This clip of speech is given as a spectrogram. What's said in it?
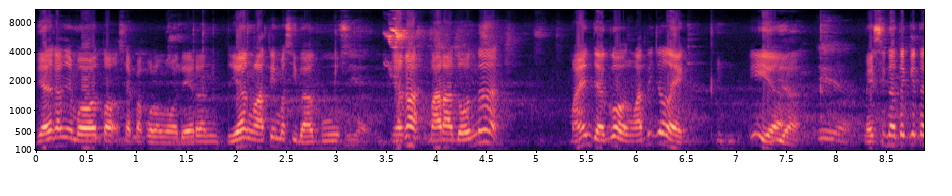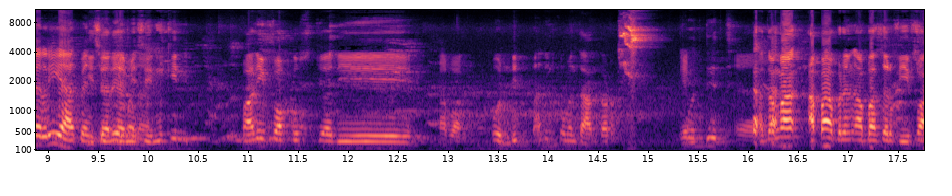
Dia kan yang bawa tok sepak bola modern. Dia ngelatih masih bagus. Iya. Ya kah? Maradona main jago, ngelatih jelek. iya. Iya. Iya. Messi nanti kita lihat Kita lihat. Messi mungkin paling fokus jadi apa? pundit paling komentator Pundit. eh, atau enggak apa brand ambassador FIFA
